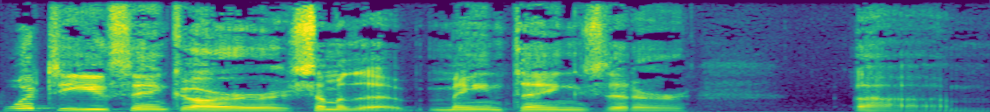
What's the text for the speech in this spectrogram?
What do you think are some of the main things that are um,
